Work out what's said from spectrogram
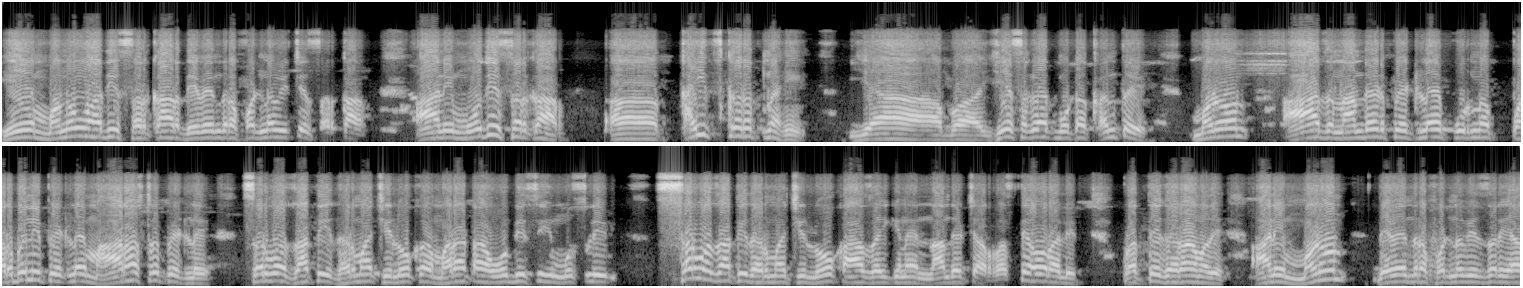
हे मनोवादी सरकार देवेंद्र फडणवीसचे सरकार आणि मोदी सरकार काहीच करत नाही. या हे सगळ्यात मोठं खंत आहे. म्हणून आज नांदेड पेटलंय पूर्ण परभणी पेटलंय महाराष्ट्र पेटलंय. सर्व जाती धर्माची लोक मराठा ओबीसी मुस्लिम सर्व जाती धर्माची लोक आज आहे की नाही नांदेडच्या रस्त्यावर आलेत प्रत्येक घरामध्ये. आणि म्हणून देवेंद्र फडणवीस जर या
